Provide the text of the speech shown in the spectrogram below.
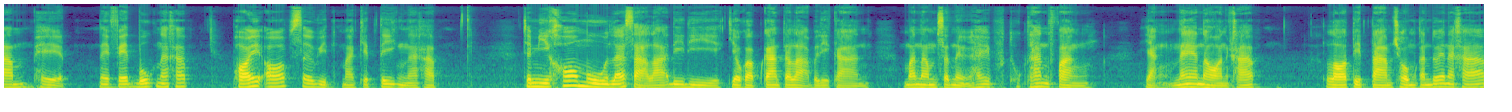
ามเพจใน Facebook นะครับ Point of Service Marketing นะครับ จะมีข้อมูลและสาระดีๆ เกี่ยวกับการตลาดบริการมานำเสนอให้ทุกท่านฟังอย่างแน่นอนครับ รอติดตามชมกันด้วยนะครับ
